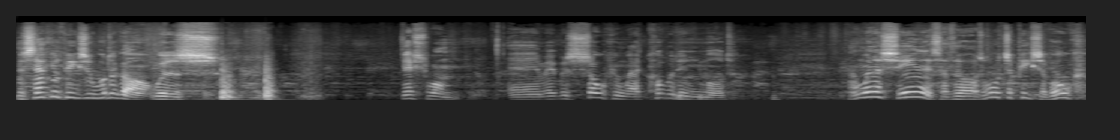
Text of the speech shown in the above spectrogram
The second piece of wood I got was this one. Um, it was soaking wet, covered in mud. And when I seen it I thought, oh it's a piece of oak.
